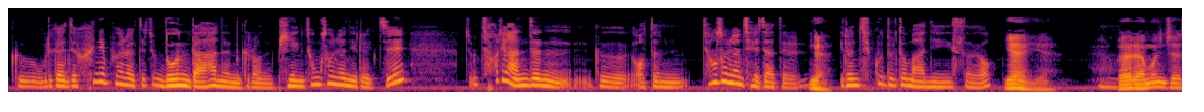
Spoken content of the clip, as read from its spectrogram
그 우리가 이제 흔히 표현할 때 좀 논다 하는 그런 비행 청소년이랄지 좀 철이 안 든 그 어떤 청소년 제자들 예. 이런 친구들도 많이 있어요. 예, 예. 음. 왜냐면 이제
